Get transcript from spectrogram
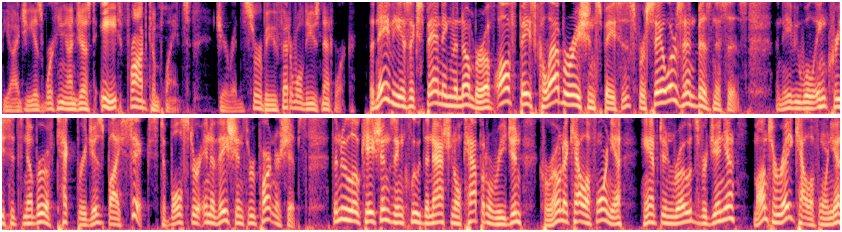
The IG is working on just eight fraud complaints. Jared Serbu, Federal News Network. The Navy is expanding the number of off base collaboration spaces for sailors and businesses. The Navy will increase its number of tech bridges by six to bolster innovation through partnerships. The new locations include the National Capital Region, Corona, California, Hampton Roads, Virginia, Monterey, California,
